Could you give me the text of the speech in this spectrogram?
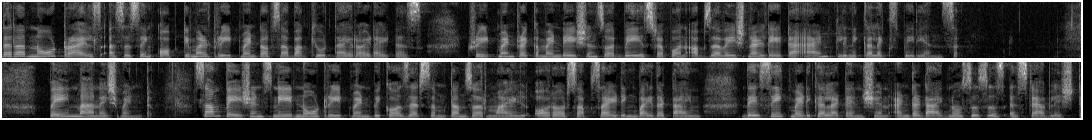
There are no trials assessing optimal treatment of subacute thyroiditis. Treatment recommendations are based upon observational data and clinical experience. Pain management. Some patients need no treatment because their symptoms are mild or are subsiding by the time they seek medical attention and the diagnosis is established.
